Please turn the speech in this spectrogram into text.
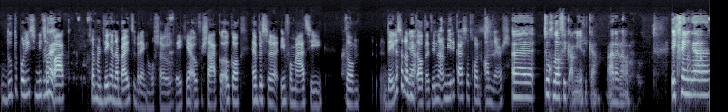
doet de politie niet zo Nee. vaak zeg maar, dingen naar buiten brengen of zo. Weet je, over zaken. Ook al hebben ze informatie, dan delen ze dat Ja. niet altijd. In Amerika is dat gewoon anders. eh, toch love ik Amerika. I don't know. Ik ging, eh,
